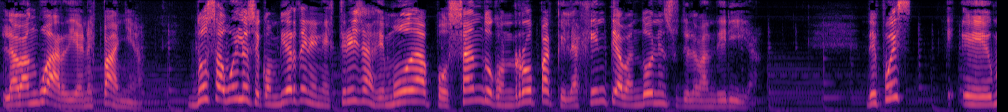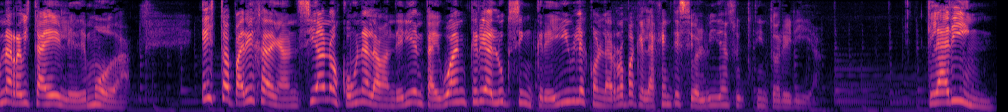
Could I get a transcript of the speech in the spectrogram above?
La Vanguardia en España. Dos abuelos se convierten en estrellas de moda posando con ropa que la gente abandona en su lavandería. Después, eh, una revista L de moda. Esta pareja de ancianos con una lavandería en Taiwán crea looks increíbles con la ropa que la gente se olvida en su tintorería. Clarín,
